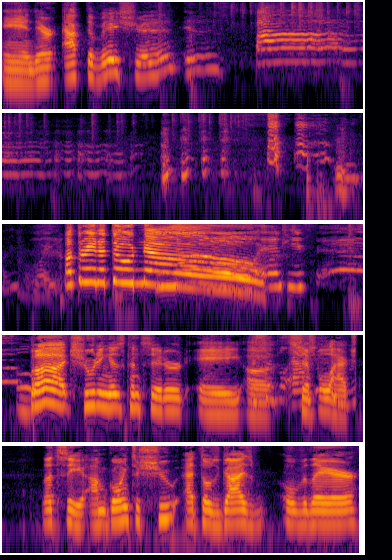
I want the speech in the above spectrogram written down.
and their activation is five. A three and a two, no. and he failed. But shooting is considered a, uh, simple action? simple action. Let's see. I'm going to shoot at those guys over there,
